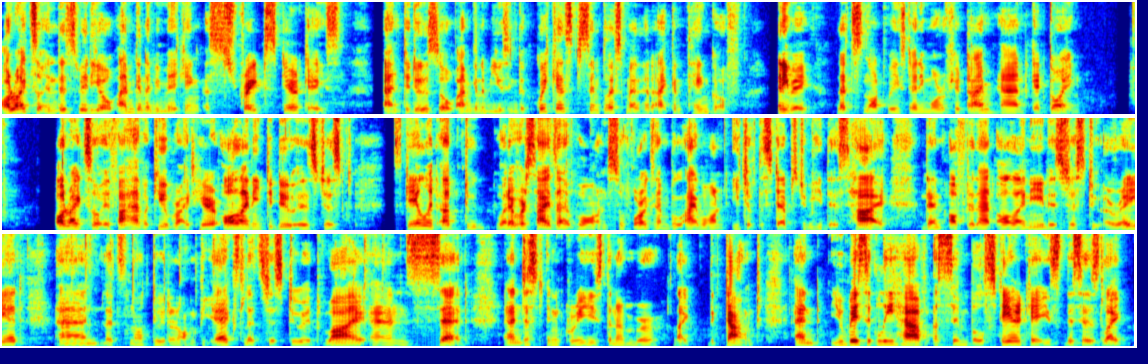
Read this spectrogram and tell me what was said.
Alright, so in this video, I'm going to be making a straight staircase. And to do so, I'm going to be using the quickest, simplest method I can think of. Anyway, let's not waste any more of your time and get going. Alright, so if I have a cube right here, all I need to do is just scale it up to whatever size I want. So for example, I want each of the steps to be this high. Then after that, all I need is just to array it. And let's not do it along the X. Let's just do it Y and Z. And just increase the number, like the count. And you basically have a simple staircase. This is like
